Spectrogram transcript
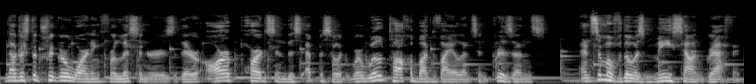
Now, just a trigger warning for listeners there are parts in this episode where we'll talk about violence in prisons, and some of those may sound graphic.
